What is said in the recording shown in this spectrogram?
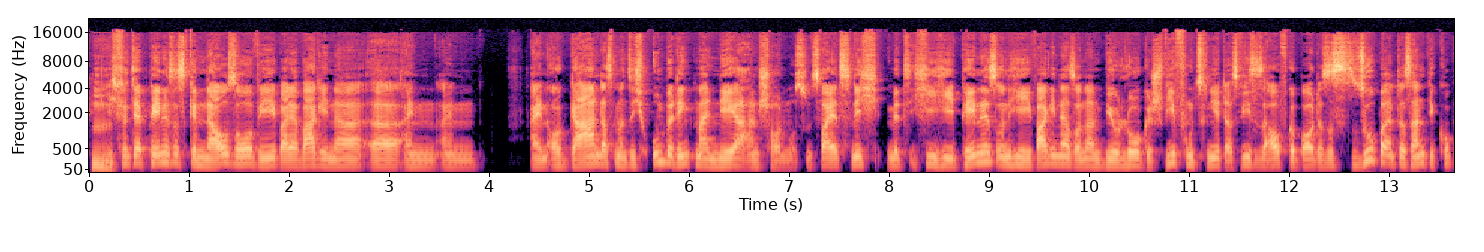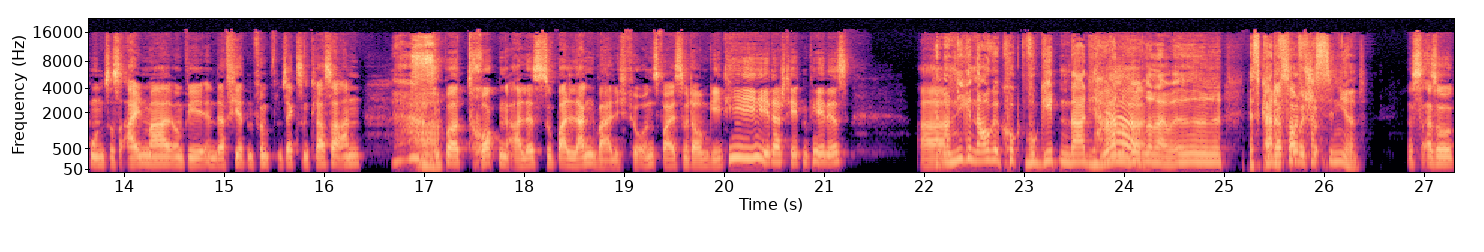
hm. Ich finde, der Penis ist genauso wie bei der Vagina äh, ein, ein, ein Organ, das man sich unbedingt mal näher anschauen muss. Und zwar jetzt nicht mit Hihi Penis und Hihi Vagina, sondern biologisch. Wie funktioniert das? Wie ist es aufgebaut? Das ist super interessant. Wir gucken uns das einmal irgendwie in der vierten, fünften, sechsten Klasse an. Ja. Super trocken alles, super langweilig für uns, weil es nur darum geht, hihi, da steht ein Penis. Ich habe noch Äh, nie genau geguckt, wo geht denn da die Ja. Harnröhre? Äh, das ist gerade das voll fasziniert. das, also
